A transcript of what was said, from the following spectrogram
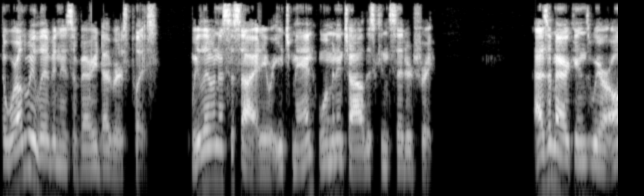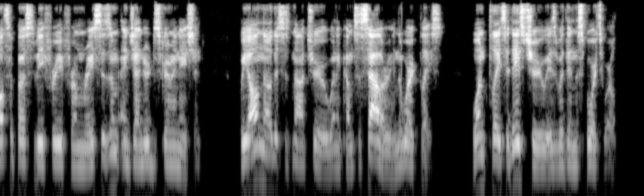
The world we live in is a very diverse place. We live in a society where each man, woman, and child is considered free. As Americans, we are all supposed to be free from racism and gender discrimination. We all know this is not true when it comes to salary in the workplace. One place it is true is within the sports world.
